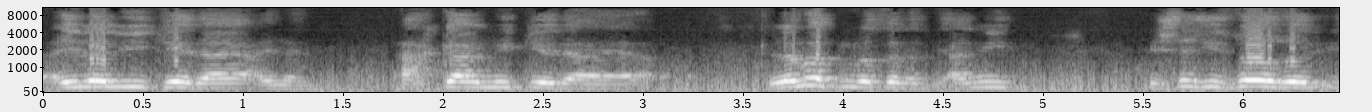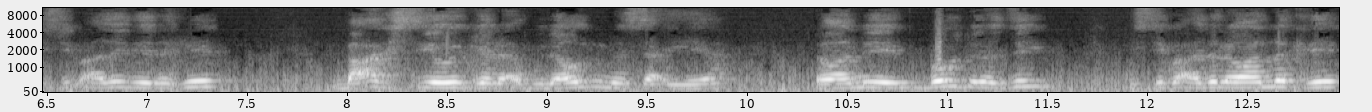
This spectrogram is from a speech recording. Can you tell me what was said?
عللي كده يا علل أحكامي كده لما في مثلا يعني اشتشي زوز الاستفادة دي ذكي بعكس يوي كلا أبو داود والنسائية لو أنا بود رزي استفادة لو أنا كه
